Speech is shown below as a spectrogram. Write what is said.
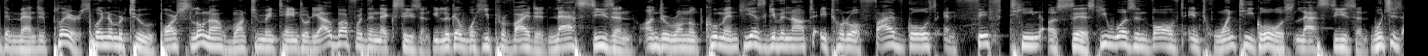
demanded players. Point number two, Barcelona want to maintain Jordi Alba for the next season. You look at what he provided last season under Ronald Koeman, he has given out a total of 5 goals and 15 assists. He was involved in 20 goals last season, which is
